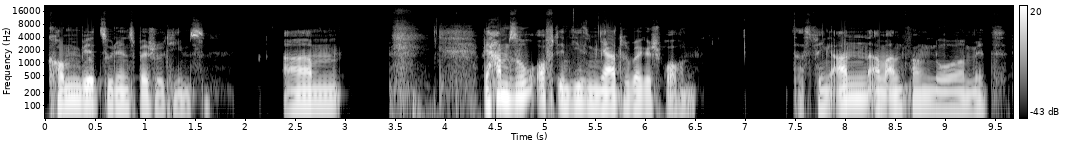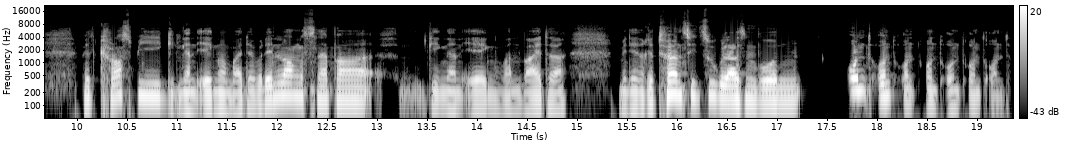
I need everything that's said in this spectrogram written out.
Kommen wir zu den Special Teams. Ähm, wir haben so oft in diesem Jahr drüber gesprochen. Das fing an am Anfang nur mit, mit Crosby, ging dann irgendwann weiter über den Long Snapper, ging dann irgendwann weiter mit den Returns, die zugelassen wurden und, und, und, und, und, und, und.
